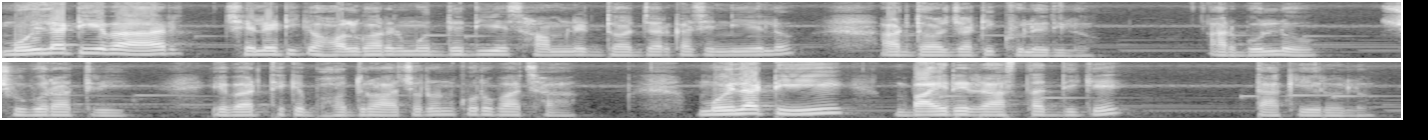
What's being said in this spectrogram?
মহিলাটি এবার ছেলেটিকে হলঘরের মধ্যে দিয়ে সামনের দরজার কাছে নিয়ে এলো আর দরজাটি খুলে দিল আর বলল, শুভরাত্রি। এবার থেকে ভদ্র আচরণ করো বাছা। মহিলাটি বাইরের রাস্তার দিকে তাকিয়ে রইল।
